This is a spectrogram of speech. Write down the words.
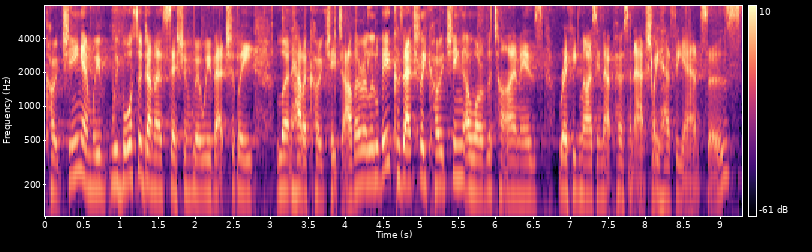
coaching. And we've, we've also done a session where we've actually learned how to coach each other a little bit because actually coaching a lot of the time is recognizing that person actually has the answers.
